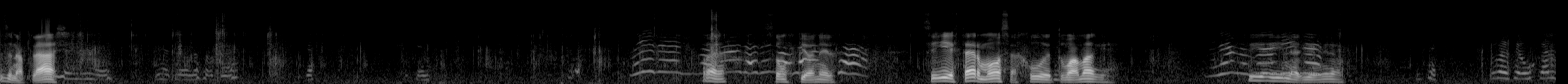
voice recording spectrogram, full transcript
es una playa. Fíjate con nosotros, ¿eh? Ya. Bueno, somos pioneros. Sí, está hermosa, jugo de tu mamá que. Sí, ahí nadie, mira. Yo me a buscar a.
